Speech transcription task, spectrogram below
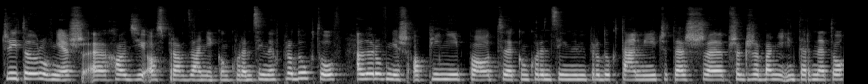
Czyli to również e, chodzi o sprawdzanie konkurencyjnych produktów, ale również opinii pod konkurencyjnymi produktami, czy też e, przegrzebanie internetu.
